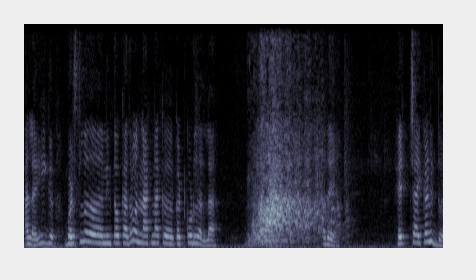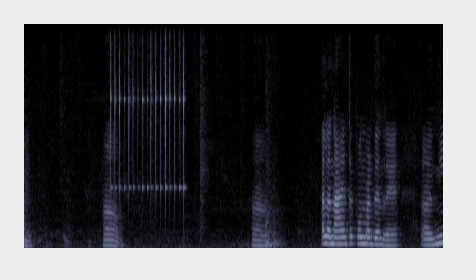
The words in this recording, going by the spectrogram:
ಅಲ್ಲ ಈಗ ಬಡ್ಸ್ಲು ನಿಂತವಕ್ಕಾದ್ರೂ ಒಂದ್ ನಾಲ್ಕು ನಾಲ್ಕು ಕಟ್ಕೊಡುದಲ್ಲ ಅದೇ. ಹೆಚ್ಚು ಆಯ್ಕೊಂಡಿದ್ದು ಅಲ್ಲಿ. ಹಾ. ಹಾ. ಅಲ್ಲ ನಾ ಎಂತ ಫೋನ್ ಮಾಡಿದೆ ಅಂದ್ರೆ ನೀ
